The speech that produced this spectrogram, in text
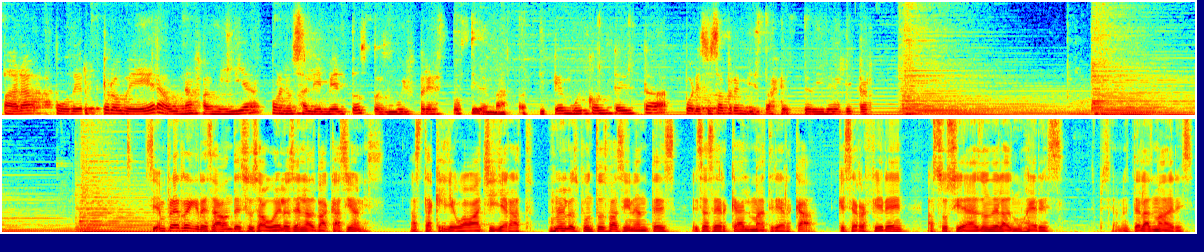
para poder proveer a una familia con los alimentos pues muy frescos y demás. Así que muy contenta por esos aprendizajes, te diré, Ricardo. Siempre regresaban de sus abuelos en las vacaciones hasta que llegó a bachillerato. Uno de los puntos fascinantes es acerca del matriarcado, que se refiere a sociedades donde las mujeres, especialmente las madres,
